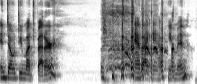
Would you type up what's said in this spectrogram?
and don't do much better. and I am human.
